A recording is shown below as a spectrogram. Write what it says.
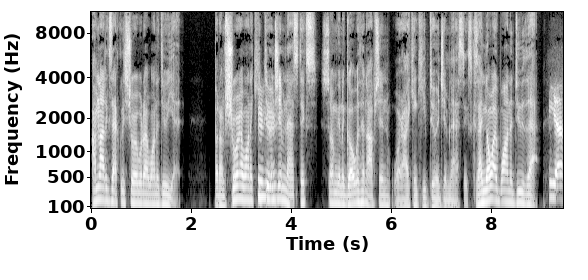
I'm not exactly sure what I want to do yet, but I'm sure I want to keep doing Mhm. gymnastics. So I'm going to go with an option where I can keep doing gymnastics because I know I want to do that. Yeah.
